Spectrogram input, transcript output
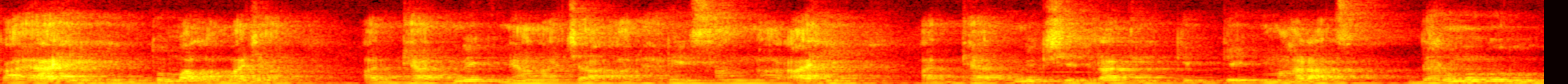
काय आहे हे मी तुम्हाला माझ्या आध्यात्मिक ज्ञानाच्या आधारे सांगणार आहे. आध्यात्मिक क्षेत्रातील कित्येक महाराज धर्मगुरू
